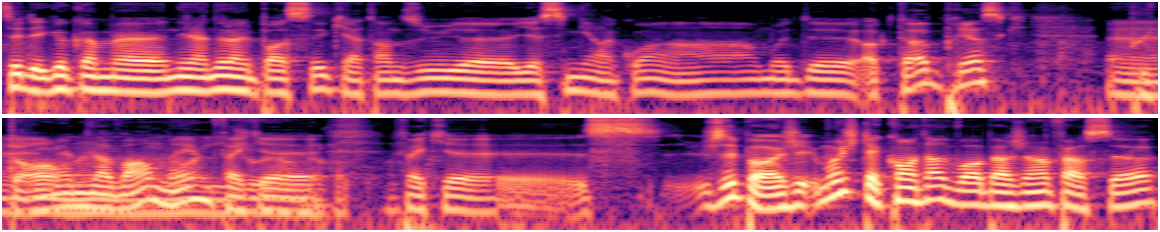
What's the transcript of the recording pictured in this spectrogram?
sais, des gars comme euh, Nylander l'année passée qui a attendu, euh, il a signé en quoi? En mois de octobre presque? Euh, Plus tard. même mais- novembre même. il fait que, fait que, euh, c'est- je sais pas. Moi, j'étais content de voir Bergeron faire ça.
